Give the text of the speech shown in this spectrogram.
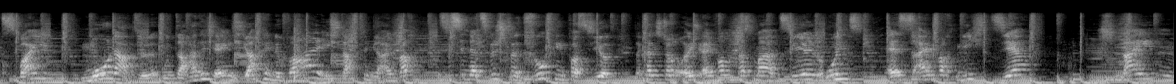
zwei Monate und da hatte ich eigentlich gar keine Wahl. Ich dachte mir einfach, es ist in der Zwischenzeit so viel passiert, da kann ich doch euch einfach das mal erzählen und es ist einfach nicht sehr schneiden.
